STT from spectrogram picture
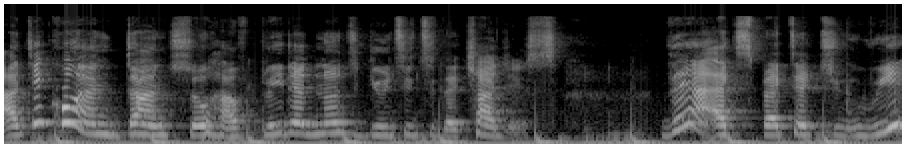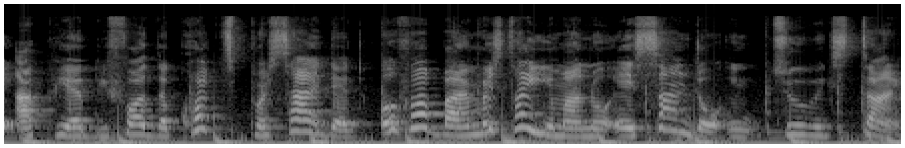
Adiko and Danso have pleaded not guilty to the charges. They are expected to reappear before the court presided over by Mr. Yimano Esando in two weeks' time.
